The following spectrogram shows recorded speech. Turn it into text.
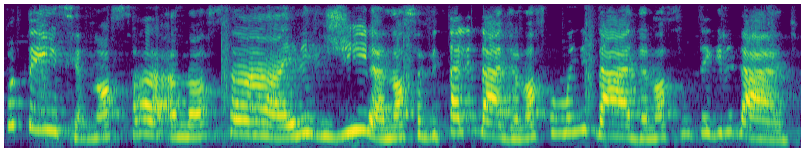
potência, a nossa, a nossa energia, a nossa vitalidade, a nossa humanidade, a nossa integridade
